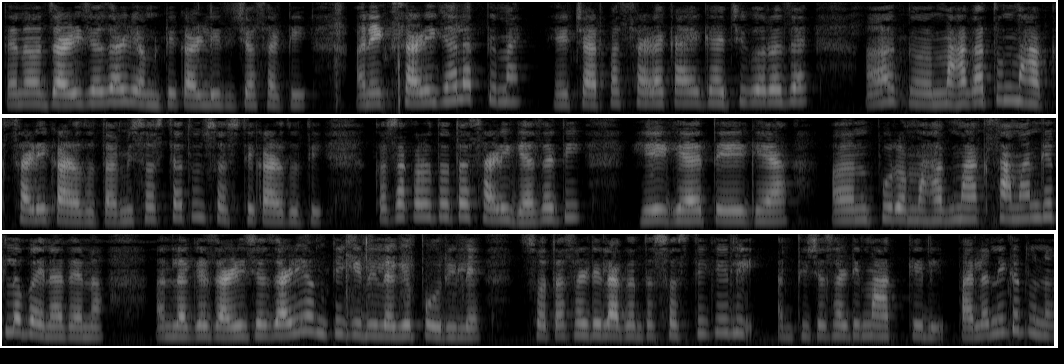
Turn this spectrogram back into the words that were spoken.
त्यानं जाळीच्या जाळी अंगठी काढली तिच्यासाठी. आणि एक साडी घ्या लागते माय. हे चार पाच साड्या काय घ्यायची गरज आहे? महागातून महाग साडी काढत होता. मी सस्त्यातून सस्ती काढत होती. कसा करत होता साडी घ्यायसाठी? हे घ्या ते घ्या. आणि पुरं महाग महाग सामान घेतलं बाई ना त्यानं. आणि लगे जाळीच्या जाळी अंगठी केली लगे पोरीले. स्वतःसाठी लागेल तर सस्ती केली आणि तिच्यासाठी महाग केली. पाहिलं नाही का तुनं?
